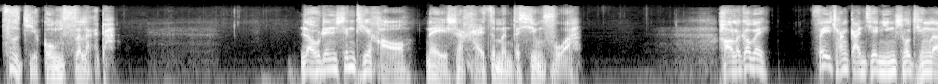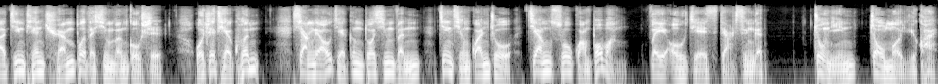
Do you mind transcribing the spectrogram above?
自己公司来吧。老人身体好，那也是孩子们的幸福啊。好了，各位，非常感谢您收听了今天全部的新闻故事，我是铁坤。想了解更多新闻，敬请关注江苏广播网 v o j s 点 cn。祝您周末愉快。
